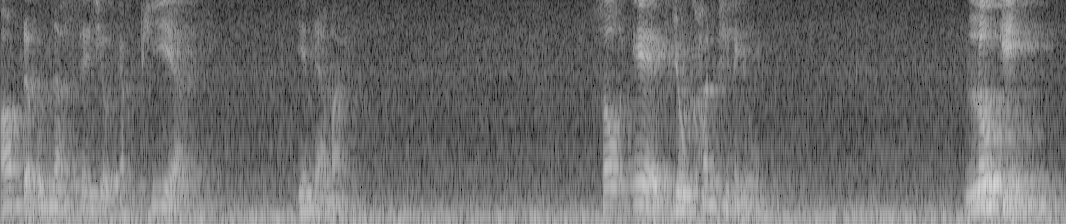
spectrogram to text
of the Buddha statue appear in their mind. So if you continue looking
